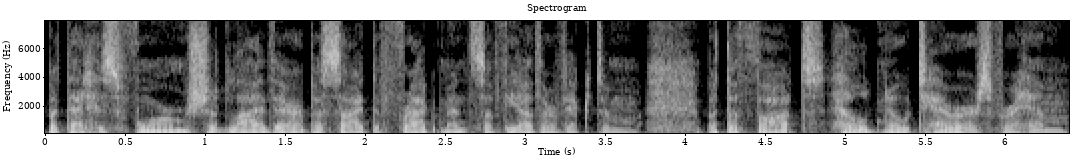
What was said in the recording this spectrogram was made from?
but that his form should lie there beside the fragments of the other victim. But the thought held no terrors for him.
